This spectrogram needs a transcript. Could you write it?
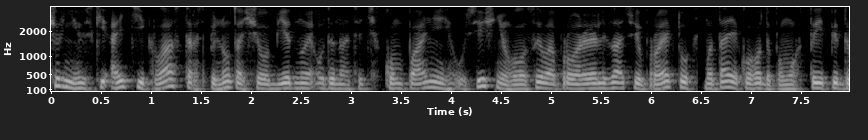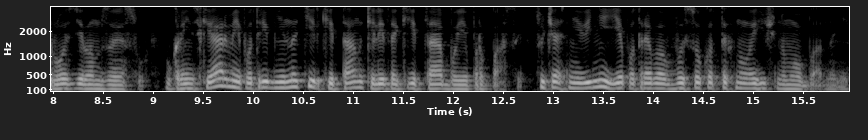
Чернігівський it кластер спільнота, що об'єднує 11 компаній, у січні оголосила про реалізацію проекту, мета якого допомогти підрозділам ЗСУ. Українській армії потрібні не тільки танки, літаки та боєприпаси. В сучасній війні є потреба в високотехнологічному обладнанні.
